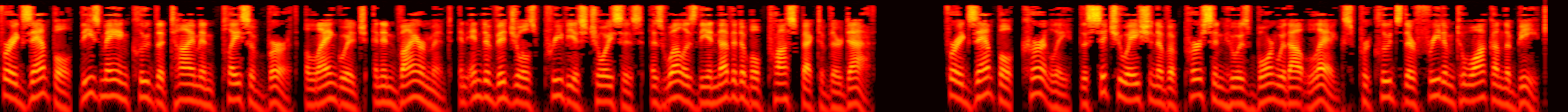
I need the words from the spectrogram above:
For example, these may include the time and place of birth, a language, an environment, an individual's previous choices, as well as the inevitable prospect of their death. For example, currently, the situation of a person who is born without legs precludes their freedom to walk on the beach.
